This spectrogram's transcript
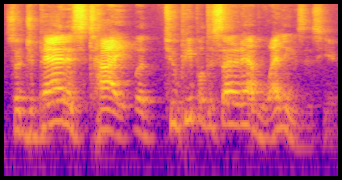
So Japan is tight, but two people decided to have weddings this year.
